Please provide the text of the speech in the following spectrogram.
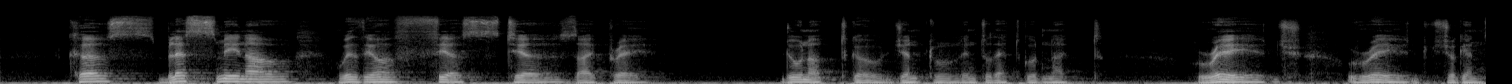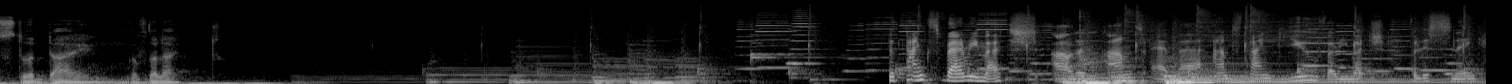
curse, bless me now with your fierce tears, I pray, do not go gentle into that good night. Rage, rage against the dying of the light. Thanks very much, Alan and Emma, and thank you very much for listening.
